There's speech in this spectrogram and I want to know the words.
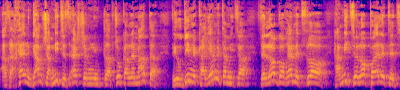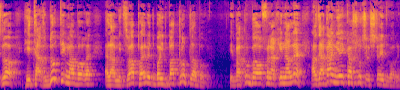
אז לכן גם שהמצווה איך שהם נתלבשו כאן למטה ויהודי מקיים את המצווה זה לא גורם אצלו המצווה לא פועלת אצלו התאחדות עם הבורא אלא המצווה פועלת בו התבטלות לבורא. התבטלות באופן הכי נעלה אז זה עדיין יהיה כשרות של שתי דברים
